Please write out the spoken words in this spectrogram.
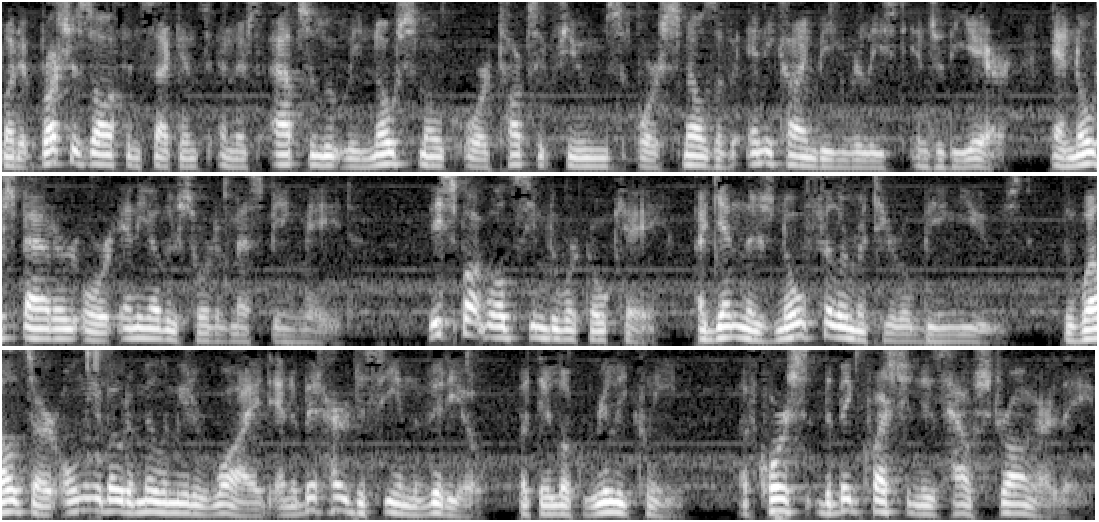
but it brushes off in seconds and there's absolutely no smoke or toxic fumes or smells of any kind being released into the air, and no spatter or any other sort of mess being made. These spot welds seem to work okay. Again, there's no filler material being used. The welds are only about a millimeter wide and a bit hard to see in the video, but they look really clean. Of course, the big question is how strong are they?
